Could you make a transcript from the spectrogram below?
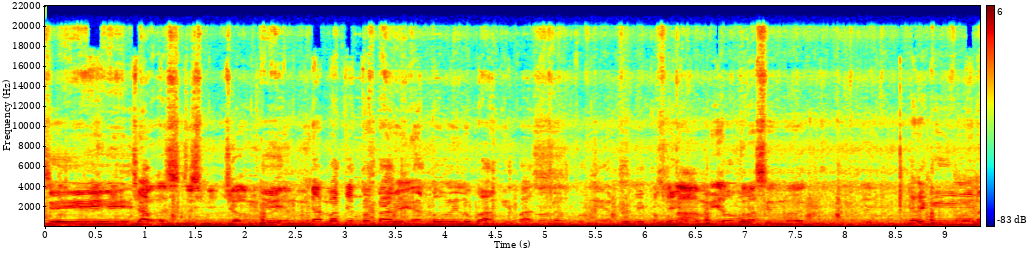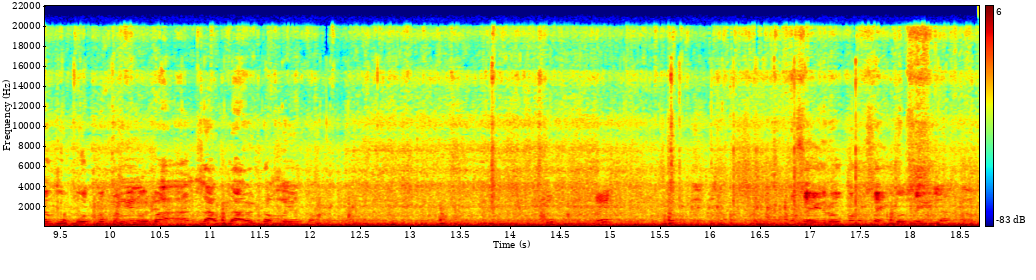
Kay dapat astos ni Jack. Ano, eh, ano, ano. Dapat yung eh. totari, atong lilubagi pa, no, lang ko niya, kung may pasaya. Nami, atras yung mga. Kaya kaya yung mga nagubot mo itong hinubaan, lag-lag, tambay ito. Pasayro ko, nagsaylo eh, sa ilang. Ah.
